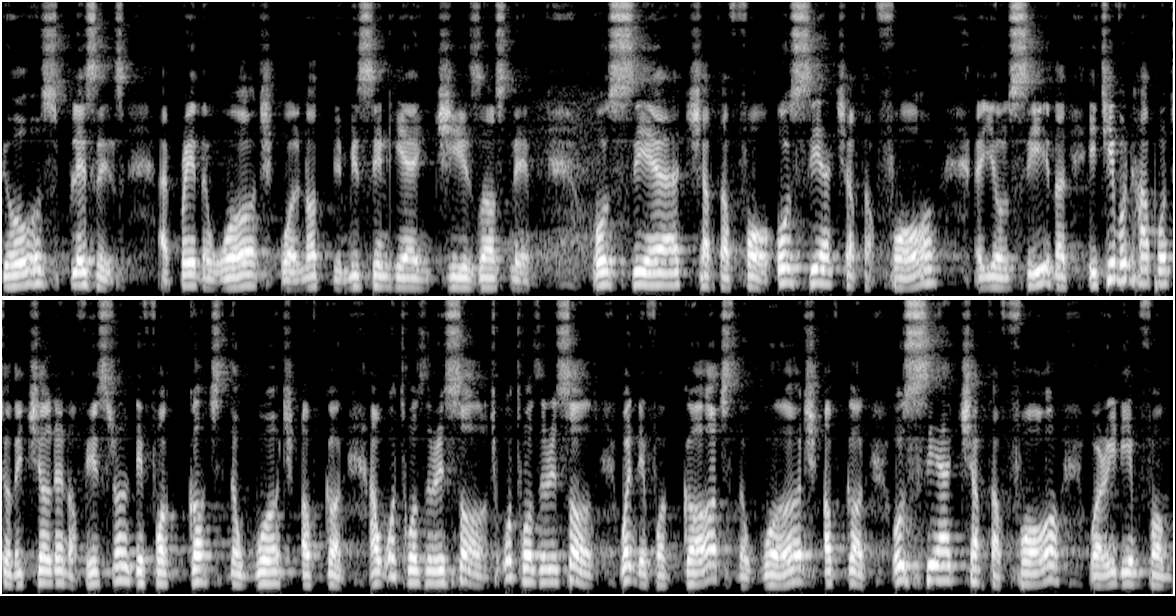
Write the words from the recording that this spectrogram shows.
those places. I pray the word will not be missing here in Jesus' name. Hosea chapter 4. Hosea chapter 4. You'll see that it even happened to the children of Israel. They forgot the word of God. And what was the result? What was the result when they forgot the word of God? Hosea chapter 4, we're reading from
